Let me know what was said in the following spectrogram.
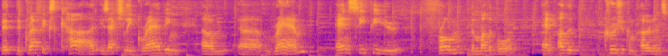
the, the graphics card is actually grabbing um, uh, RAM and CPU from the motherboard and other crucial components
